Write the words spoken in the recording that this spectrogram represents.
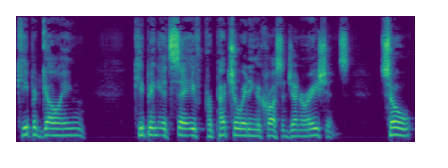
keep it going, keeping it safe, perpetuating across the generations. So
